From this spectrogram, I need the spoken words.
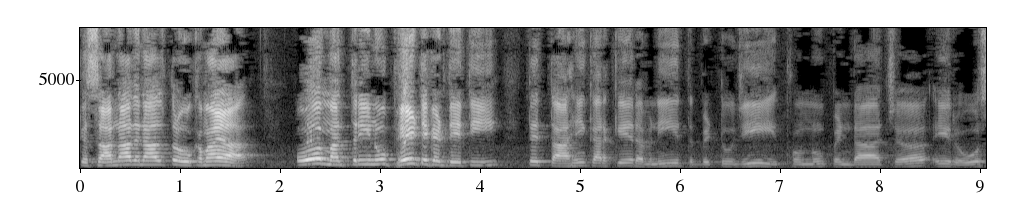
ਕਿਸਾਨਾਂ ਦੇ ਨਾਲ ਧਰੋ ਕਮਾਇਆ, ਉਹ ਮੰਤਰੀ ਨੂੰ ਫੇਰ ਟਿਕਟ ਦੇਤੀ ਤੇ ਤਾਂ ਹੀ ਕਰਕੇ ਰਵਨੀਤ ਬਿੱਟੂ ਜੀ ਤੁਹਾਨੂੰ ਪਿੰਡਾਂ 'ਚ ਇਹ ਰੋਸ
